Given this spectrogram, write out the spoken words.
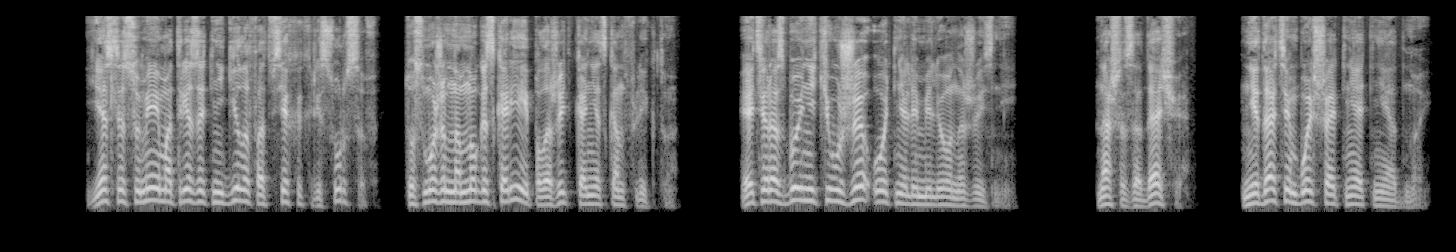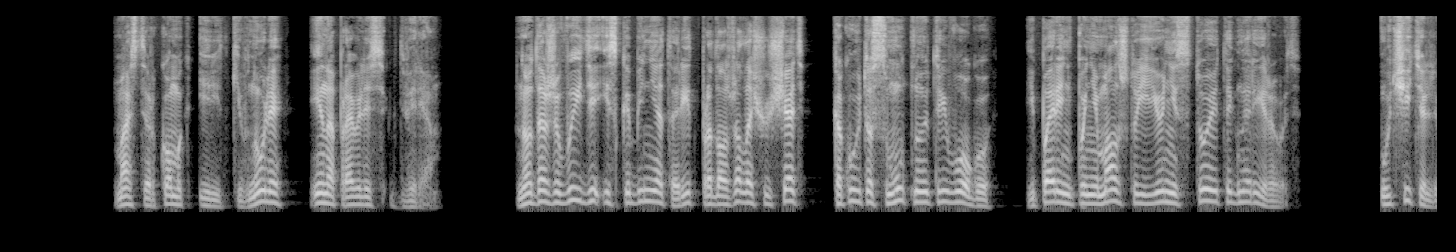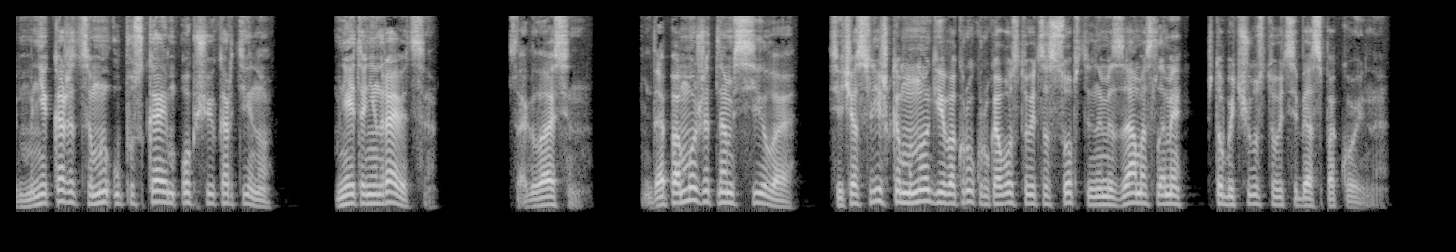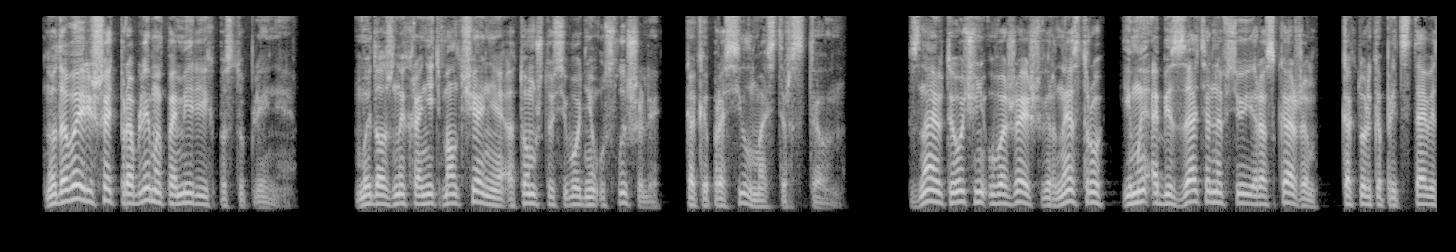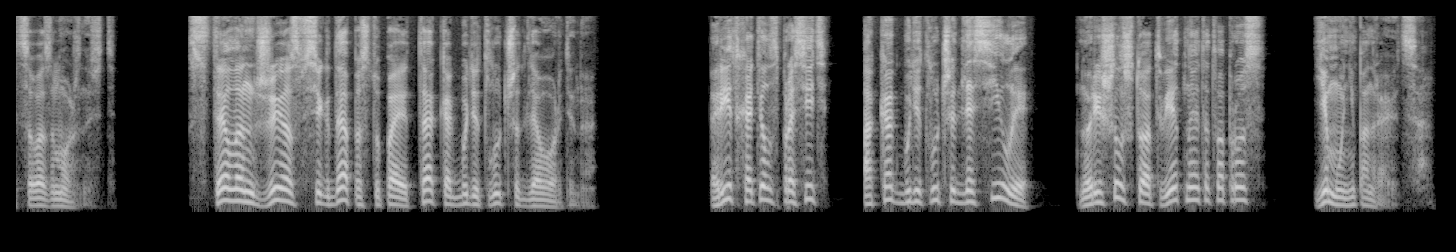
Если сумеем отрезать нигилов от всех их ресурсов, то сможем намного скорее положить конец конфликту. Эти разбойники уже отняли миллионы жизней. Наша задача — не дать им больше отнять ни одной. Мастер Комок и Рид кивнули и направились к дверям. Но даже выйдя из кабинета, Рид продолжал ощущать какую-то смутную тревогу, и парень понимал, что ее не стоит игнорировать. «Учитель, мне кажется, мы упускаем общую картину. Мне это не нравится». «Согласен. Да поможет нам сила. Сейчас слишком многие вокруг руководствуются собственными замыслами, чтобы чувствовать себя спокойно. Но давай решать проблемы по мере их поступления. Мы должны хранить молчание о том, что сегодня услышали, как и просил мастер Стеллан. Знаю, ты очень уважаешь Вернестру, и мы обязательно все ей расскажем, как только представится возможность. Стеллан Джиас всегда поступает так, как будет лучше для Ордена. Рид хотел спросить, а как будет лучше для силы, но решил, что ответ на этот вопрос ему не понравится.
